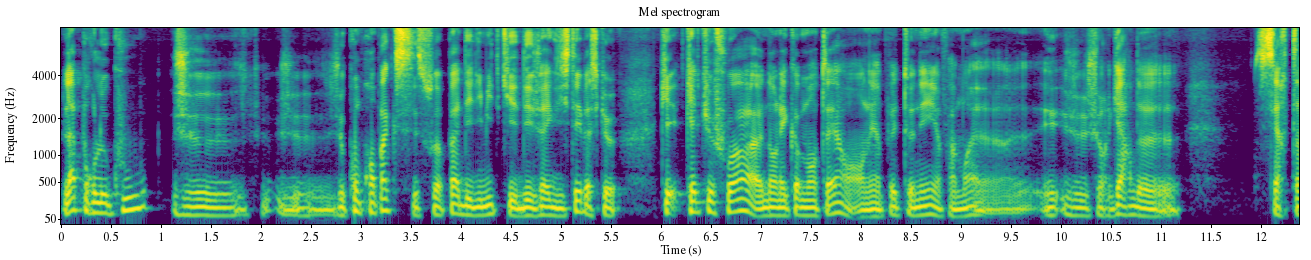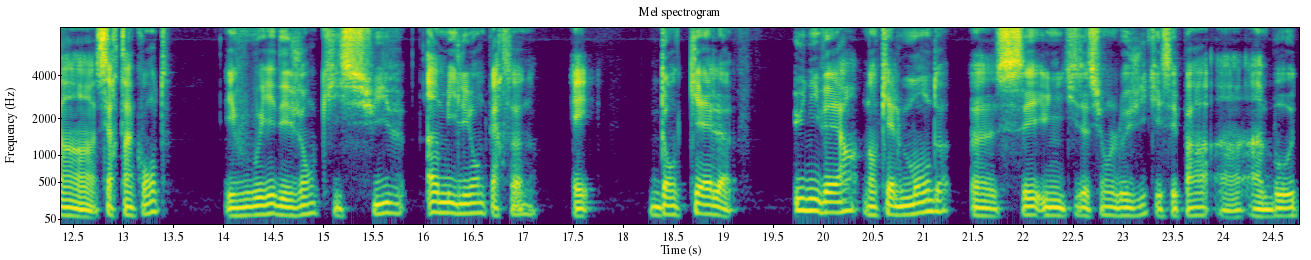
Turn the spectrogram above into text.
là pour le coup, je, je, comprends pas que ce soit pas des limites qui aient déjà existé parce que quelquefois dans les commentaires, on est un peu étonné. Enfin moi, euh, je, regarde euh, certains certains comptes et vous voyez des gens qui suivent un million de personnes et dans quel univers, dans quel monde euh, c'est une utilisation logique et c'est pas un, bot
